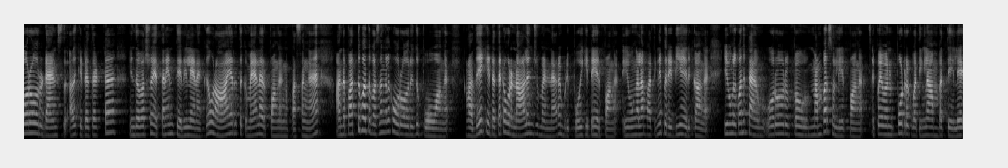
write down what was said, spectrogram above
ஒரு ஒரு டான்ஸ் அது கிட்டத்தட்ட இந்த வருஷம் எத்தனைன்னு தெரியல எனக்கு. ஒரு ஆயிரத்துக்கு மேலே இருப்பாங்கங்க பசங்க. அந்த பத்து பத்து பசங்களுக்கு ஒரு ஒரு இது போவாங்க. அதே கிட்டத்தட்ட ஒரு நாலஞ்சு மணி நேரம் இப்படி போய்கிட்டே இருப்பாங்க. இவங்கெல்லாம் பார்த்திங்கன்னா இப்போ ரெடியாக இருக்காங்க. இவங்களுக்கு வந்து ட ஒரு ஒரு இப்போ நம்பர் சொல்லியிருப்பாங்க. இப்போ இவன் போட்டிருக்கு பார்த்தீங்களா? ஐம்பத்தேழு.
